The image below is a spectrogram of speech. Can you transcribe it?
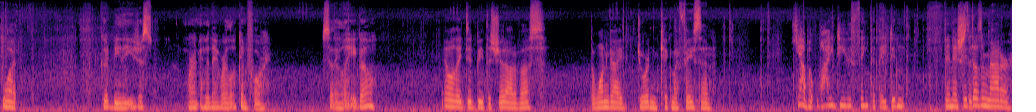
What? Could be that you just weren't who they were looking for. So they let you go. Yeah, well, they did beat the shit out of us. The one guy, Jordan, kicked my face in. Yeah, but why do you think that they didn't finish It the... doesn't matter.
